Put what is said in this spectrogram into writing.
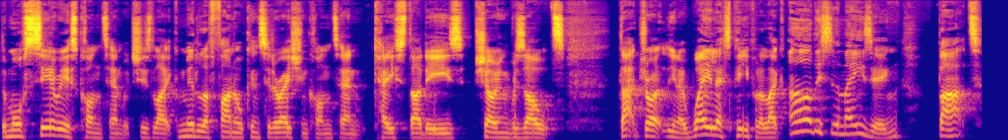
The more serious content, which is like middle of funnel consideration content, case studies, showing results, that drive you know, way less people are like, "Oh, this is amazing," but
